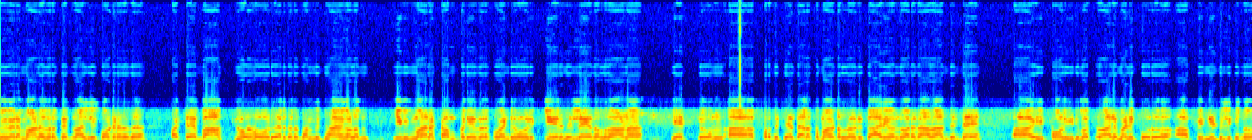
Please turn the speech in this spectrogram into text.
വിവരമാണ് ഇവർക്ക് നൽകിക്കൊണ്ടിരുന്നത്. പക്ഷേ ബാക്കിയുള്ള ഒരു തരത്തിലുള്ള സംവിധാനങ്ങളും ഈ വിമാന കമ്പനി ഇവർക്ക് വേണ്ടി ഒരുക്കിയിരുന്നില്ല എന്നുള്ളതാണ് ഏറ്റവും പ്രതിഷേധാത്മകമായിട്ടുള്ള ഒരു കാര്യം എന്ന് പറയുന്നത്. അത് അതിന്റെ ഇപ്പോൾ ഇരുപത്തിനാല് മണിക്കൂർ പിന്നിട്ടിരിക്കുന്നു.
